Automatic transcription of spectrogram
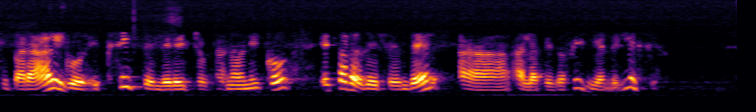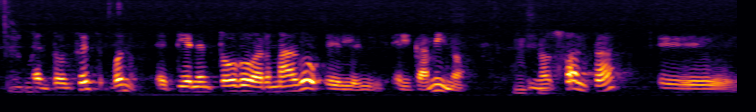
si para algo existe el derecho canónico, es para defender a la pedofilia en la Iglesia. Entonces, bueno, eh, tienen todo armado el, el, camino. Nos falta eh,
